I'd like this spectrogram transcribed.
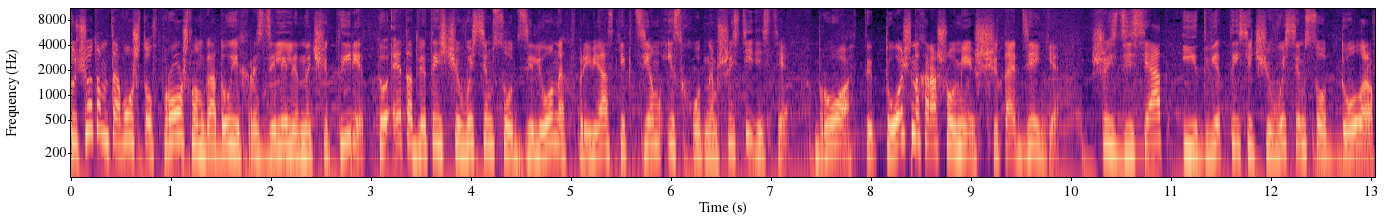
С учетом того, что в прошлом году их разделили на 4, то это 2800 зеленых в привязке к тем исходным 60. Бро, ты точно хорошо умеешь считать деньги? 60 и 2800 долларов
